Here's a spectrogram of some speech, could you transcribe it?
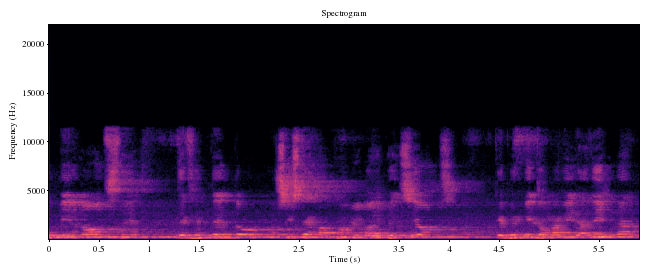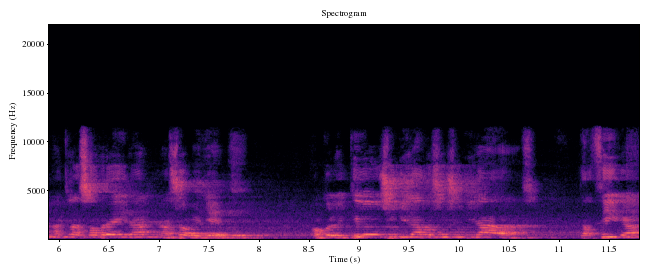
2011 defendendo un sistema público de pensións que permita unha vida digna á clase obreira na súa vellez. O colectivo de jubilados e jubiladas da CIGA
